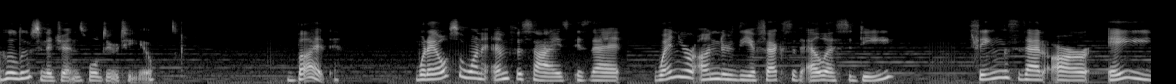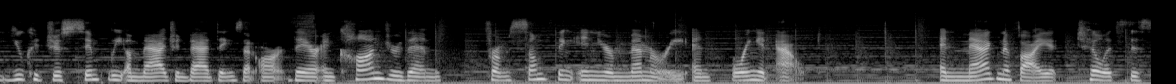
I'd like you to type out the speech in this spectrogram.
hallucinogens will do to you. But what I also want to emphasize is that when you're under the effects of LSD, things that are A, you could just simply imagine bad things that aren't there and conjure them from something in your memory and bring it out and magnify it till it's this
